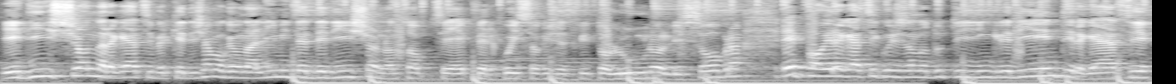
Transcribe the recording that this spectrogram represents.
Edition ragazzi Perché diciamo che è una limited edition Non so se è per questo che c'è scritto scritto l'1 lì sopra. E poi ragazzi qui ci sono tutti gli ingredienti ragazzi.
